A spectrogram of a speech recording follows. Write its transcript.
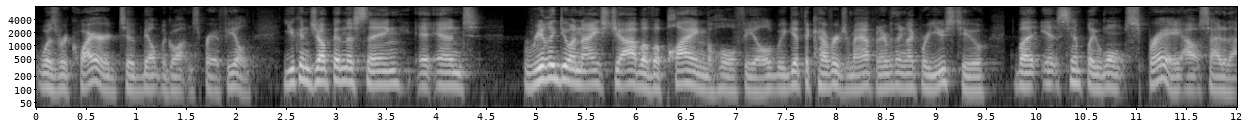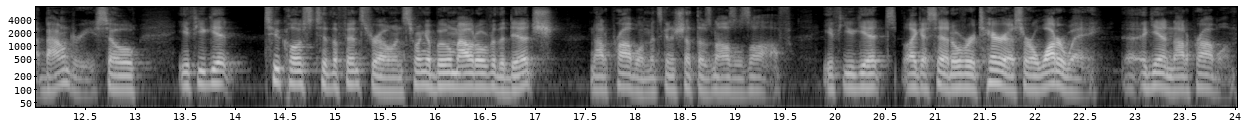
was required to be able to go out and spray a field. You can jump in this thing and really do a nice job of applying the whole field. We get the coverage map and everything like we're used to, but it simply won't spray outside of that boundary. So if you get too close to the fence row and swing a boom out over the ditch, not a problem. It's going to shut those nozzles off. If you get, like I said, over a terrace or a waterway, uh, again, not a problem.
